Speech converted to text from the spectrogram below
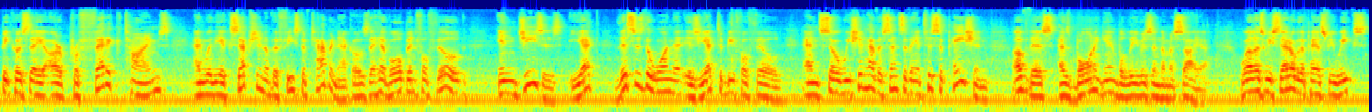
because they are prophetic times, and with the exception of the Feast of Tabernacles, they have all been fulfilled in Jesus. Yet, this is the one that is yet to be fulfilled. And so we should have a sense of anticipation of this as born again believers in the Messiah. Well, as we said over the past few weeks,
